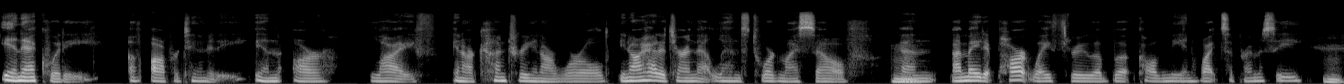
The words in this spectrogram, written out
inequity of opportunity in our life, in our country, in our world. You know, I had to turn that lens toward myself. Mm. And I made it partway through a book called Me and White Supremacy. Mm.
